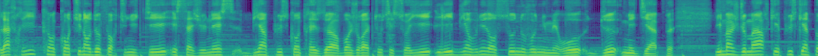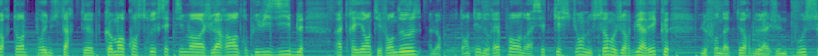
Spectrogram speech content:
L'Afrique, un continent d'opportunités et sa jeunesse bien plus qu'un trésor. Bonjour à tous et soyez les bienvenus dans ce nouveau numéro de Mediap. L'image de marque est plus qu'importante pour une start-up. Comment construire cette image, la rendre plus visible, attrayante et vendeuse? Alors pour tenter de répondre à cette question, nous sommes aujourd'hui avec le fondateur de la Jeune Pousse,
